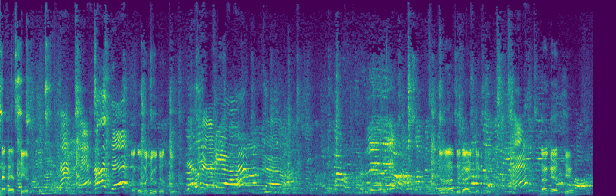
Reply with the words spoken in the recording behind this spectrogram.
なんかやってよ。なんで？なんか面白いことやってよ。なんで誰照れてるのなんかやってよ。あ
